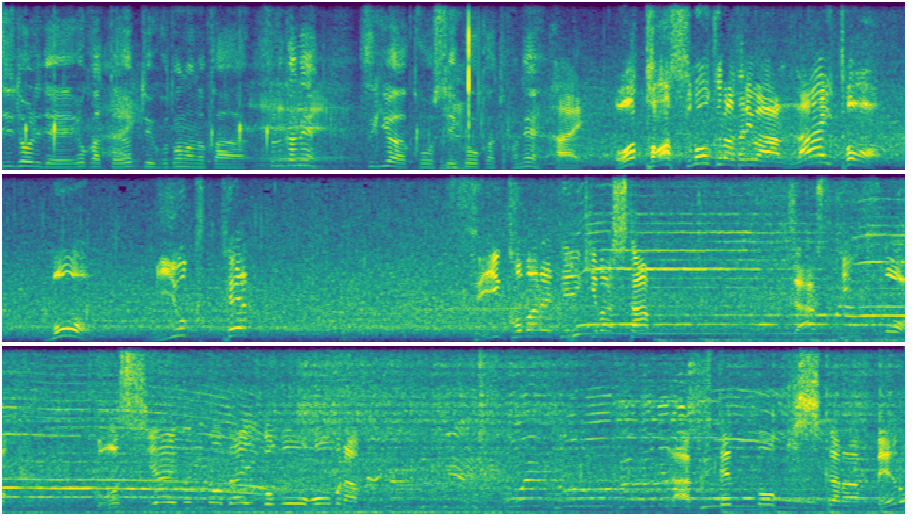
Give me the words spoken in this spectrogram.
指示通りで良かったよということなのか、それかね、えー次はこうしていこうかとかね、はい、おっとスモークの当たりはライト。もう見送って吸い込まれていきました。ジャスティン・スモーク。5試合ぶりの第5号ホームラン。楽天の岸から目の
